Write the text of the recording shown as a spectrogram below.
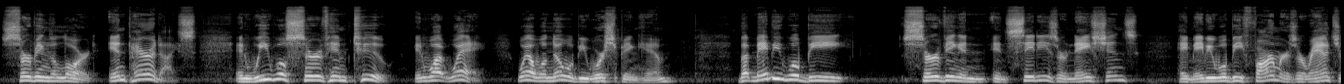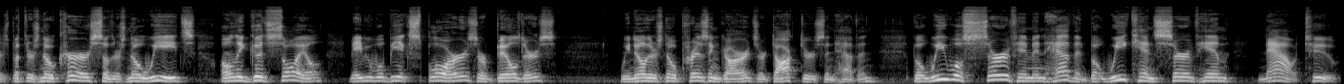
serving the Lord in paradise, and we will serve him too. In what way? Well, we'll know we'll be worshiping him, but maybe we'll be serving in, in cities or nations Hey, maybe we'll be farmers or ranchers, but there's no curse, so there's no weeds, only good soil. Maybe we'll be explorers or builders. We know there's no prison guards or doctors in heaven, but we will serve him in heaven, but we can serve him now too.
